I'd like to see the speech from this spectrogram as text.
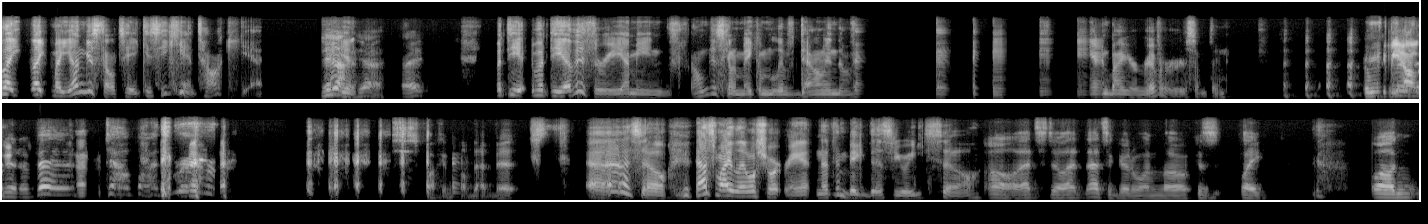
Like like my youngest I'll take because he can't talk yet. Yeah, Yeah. yeah, right. But the but the other three, I mean, I'm just gonna make them live down in the van by a river or something. Or maybe Living in a van down by the river. Just fucking love that bit. Uh, so that's my little short rant. Nothing big this week. So Oh, that's still that, that's a good one though, because like, well,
